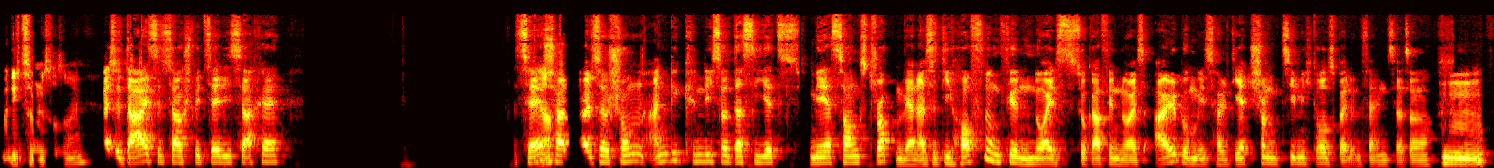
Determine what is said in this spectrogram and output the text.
würde ich zumindest so sagen. Also da ist jetzt auch speziell die Sache. Sash Ja. hat also schon angekündigt, so dass sie jetzt mehr Songs droppen werden. Also die Hoffnung für ein neues, sogar für ein neues Album ist halt jetzt schon ziemlich groß bei den Fans. Also Mhm.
